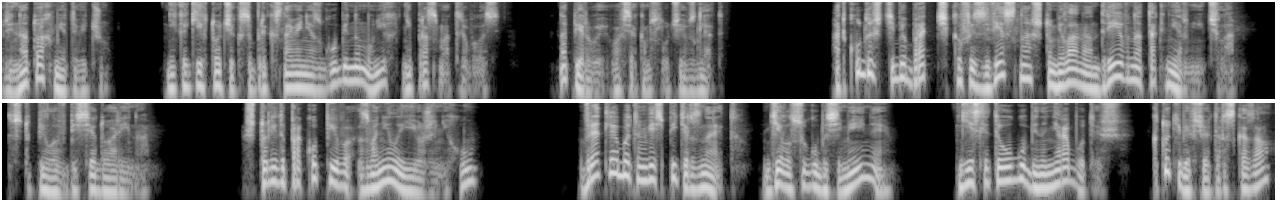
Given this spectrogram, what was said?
Ренату Ахметовичу. Никаких точек соприкосновения с Губиным у них не просматривалось. На первый, во всяком случае, взгляд. «Откуда ж тебе, братчиков, известно, что Милана Андреевна так нервничала?» — вступила в беседу Арина что Лида Прокопьева звонила ее жениху. Вряд ли об этом весь Питер знает. Дело сугубо семейное. Если ты у Губина не работаешь, кто тебе все это рассказал?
